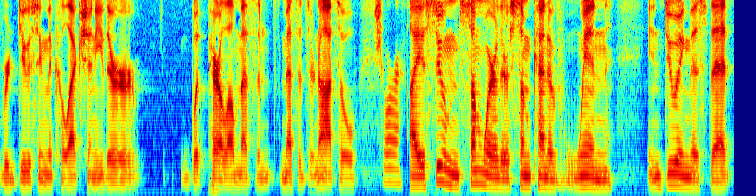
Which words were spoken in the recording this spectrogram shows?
reducing the collection either with parallel method, methods or not. So sure, I assume somewhere there's some kind of win in doing this that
